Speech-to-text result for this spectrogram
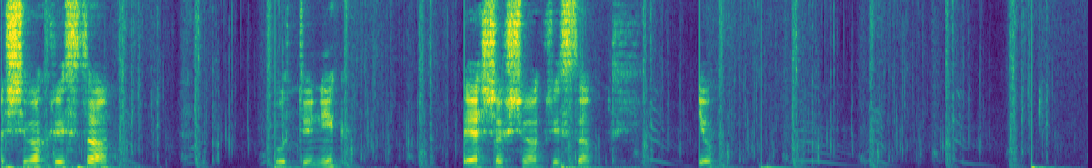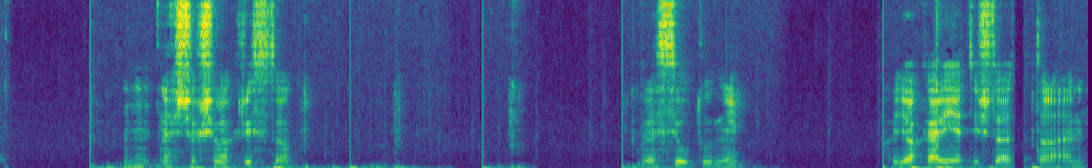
Sima krisztál? Úgy tűnik. Ez csak sima krisztál. Jó. Uh -huh, ez csak sima krisztál. Ez jó tudni, hogy akár ilyet is lehet találni.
